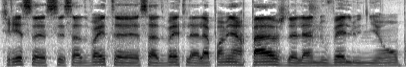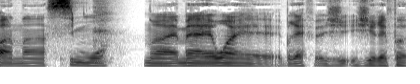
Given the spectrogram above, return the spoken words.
Chris, euh, ça devait être, euh, ça devait être la, la première page de la nouvelle union pendant six mois. Ouais, mais ouais, euh, bref, j'irai pas.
